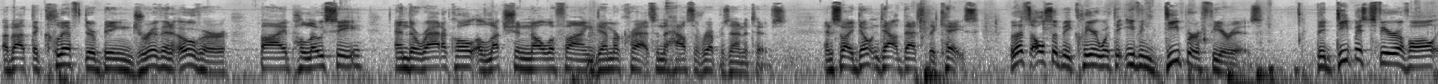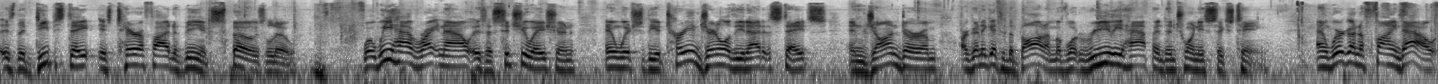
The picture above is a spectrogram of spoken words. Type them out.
about the cliff they're being driven over by Pelosi and the radical election nullifying Democrats in the House of Representatives. And so I don't doubt that's the case. But let's also be clear what the even deeper fear is. The deepest fear of all is the deep state is terrified of being exposed, Lou. What we have right now is a situation in which the Attorney General of the United States and John Durham are going to get to the bottom of what really happened in 2016. And we're going to find out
